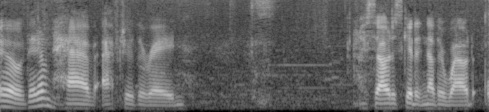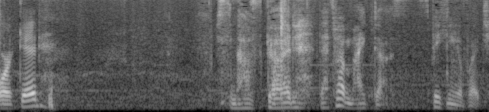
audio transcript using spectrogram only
Oh, they don't have after the rain, so I'll just get another wild orchid. Smells good. That's what Mike does. Speaking of which,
